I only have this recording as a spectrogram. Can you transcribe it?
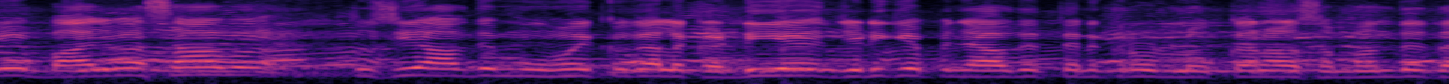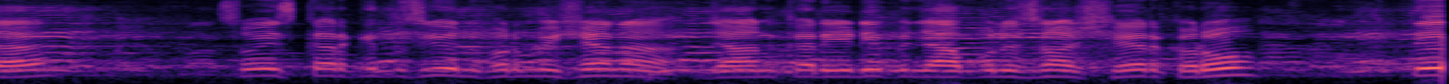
ਕਿ ਬਾਜਵਾ ਸਾਹਿਬ ਤੁਸੀਂ ਆਪਦੇ ਮੂੰਹੋਂ ਇੱਕ ਗੱਲ ਕੱਢੀ ਹੈ ਜਿਹੜੀ ਕਿ ਪੰਜਾਬ ਦੇ 3 ਕਰੋੜ ਲੋਕਾਂ ਨਾਲ ਸੰਬੰਧਿਤ ਹੈ। ਸੋ ਇਸ ਕਰਕੇ ਤੁਸੀਂ ਇਨਫੋਰਮੇਸ਼ਨ ਜਾਣਕਾਰੀ ਜਿਹੜੀ ਪੰਜਾਬ ਪੁਲਿਸ ਨਾਲ ਸ਼ੇਅਰ ਕਰੋ ਤੇ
